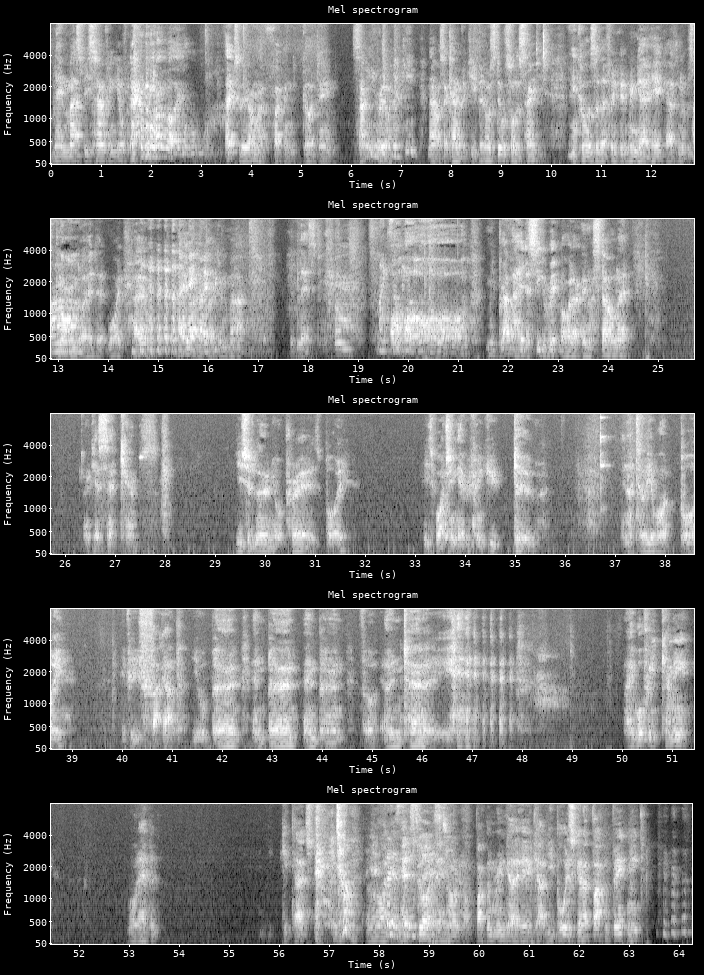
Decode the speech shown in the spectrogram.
There must be something you've done. And I'm like, actually, I'm a fucking goddamn saint, really. No, I was a kind of a kid, but I was still sort of saintish. Yeah. Because of the freaking Ringo haircut and it was Oh. blonde, I had that white halo, halo taken mark. Blessed. Um, oh, oh, oh, oh, oh, my brother had a cigarette lighter and I stole that. I guess that counts. You should learn your prayers, boy. He's watching everything you do. And I tell you what, boy, if you fuck up, you'll burn and burn and burn for eternity. hey, Wolfie, come here. What happened? Get touched? Alright, First that's good. first. Then. I'll, I'll fucking Ringo haircut. You boys gonna fucking thank me.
